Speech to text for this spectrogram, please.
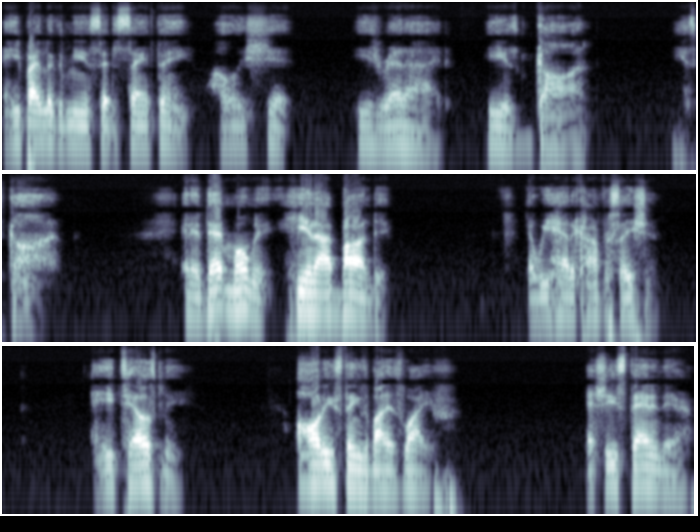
And he probably looked at me and said the same thing. Holy shit. He's red eyed. He is gone. He is gone. And at that moment, he and I bonded and we had a conversation. And he tells me all these things about his wife. And she's standing there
